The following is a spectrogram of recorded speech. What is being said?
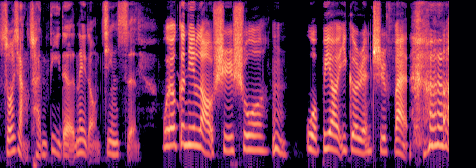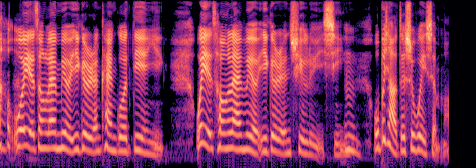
所想传递的那种精神。我要跟你老实说，嗯。我不要一个人吃饭，我也从来没有一个人看过电影，我也从来没有一个人去旅行。嗯我不晓得是为什么，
